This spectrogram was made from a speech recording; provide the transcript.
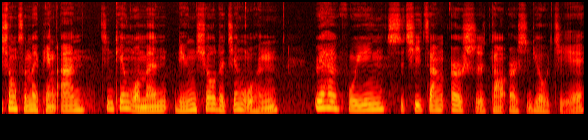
兄姊妹平安。今天我们灵修的经文，约翰福音十七章二十到二十六节。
